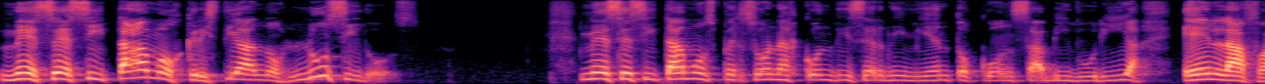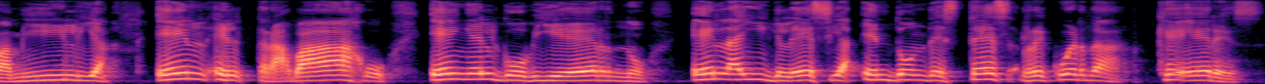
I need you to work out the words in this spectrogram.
Necesitamos cristianos lúcidos. Necesitamos personas con discernimiento, con sabiduría en la familia, en el trabajo, en el gobierno, en la iglesia, en donde estés, recuerda que eres.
